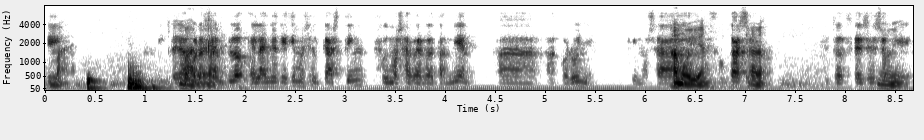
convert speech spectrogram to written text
por ejemplo, el año que hicimos el casting fuimos a verla también, a, Coruña. Fuimos a, ah, su casa. Entonces, eso que,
